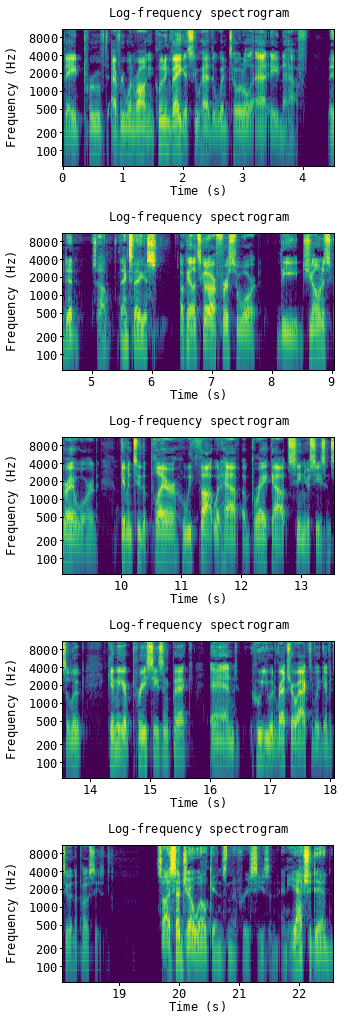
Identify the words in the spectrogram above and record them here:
they proved everyone wrong, including Vegas, who had the win total at eight and a half. They did. So thanks, Vegas. Okay, let's go to our first award, the Jonas Gray Award, given to the player who we thought would have a breakout senior season. So, Luke, give me your preseason pick and who you would retroactively give it to in the postseason. So I said Joe Wilkins in the preseason, and he actually did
